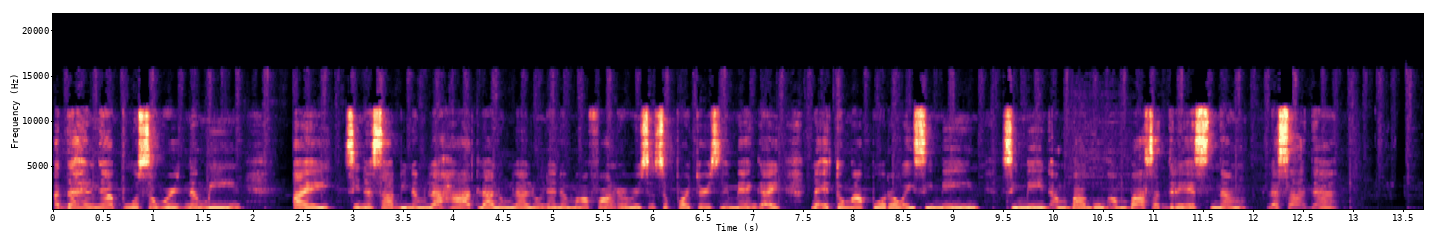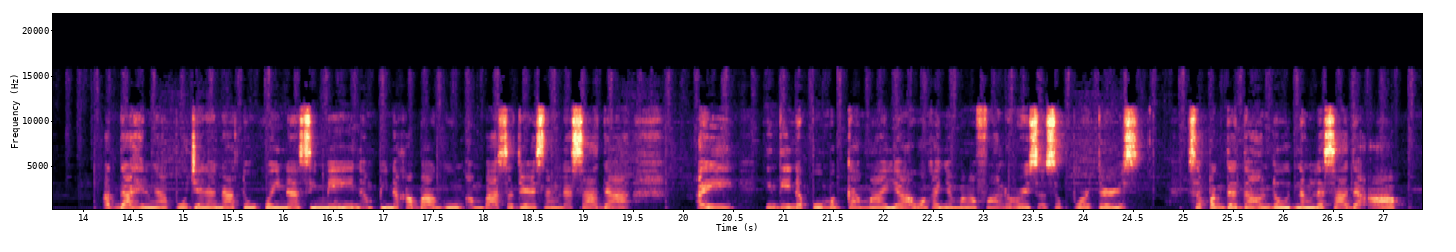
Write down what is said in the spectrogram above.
At dahil nga po sa word na main, ay sinasabi ng lahat, lalong-lalo na ng mga followers at supporters ni Mengay, na ito nga po raw ay si Maine. Si Maine ang bagong ambassadress ng Lazada. At dahil nga po dyan na natukoy na si Maine ang pinakabagong ambassadress ng Lazada, ay hindi na po magkamayaw ang kanyang mga followers at supporters sa pagda-download ng Lazada app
